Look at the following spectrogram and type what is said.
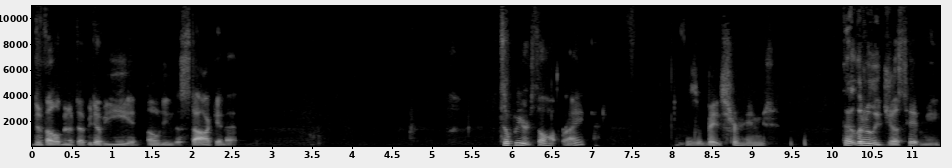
development of WWE and owning the stock in it. It's a weird thought, right? It's a bit strange. That literally just hit me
